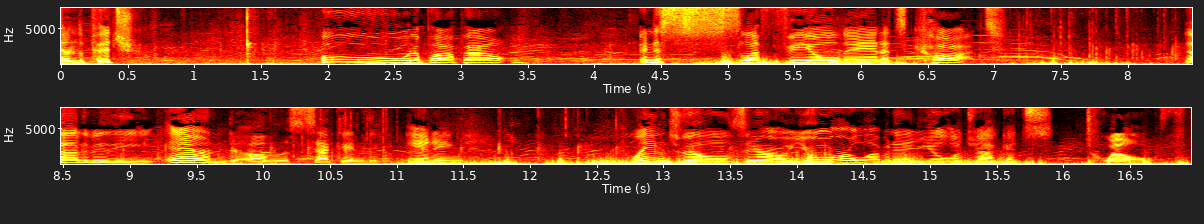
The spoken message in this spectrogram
And the pitch. Oh, and a pop out into left field, and it's caught. That'll be the end of the second inning. Waynesville 0, your Lebanon Yellow Jackets 12.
